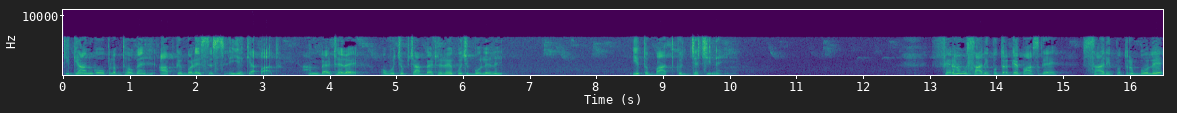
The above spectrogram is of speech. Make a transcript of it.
कि ज्ञान को उपलब्ध हो गए हैं, आपके बड़े शिष्य ये क्या बात हुई? हम बैठे रहे और वो चुपचाप बैठे रहे, कुछ बोले नहीं। ये तो बात कुछ जची नहीं। फिर हम सारीपुत्र के पास गए। सारीपुत्र बोले,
